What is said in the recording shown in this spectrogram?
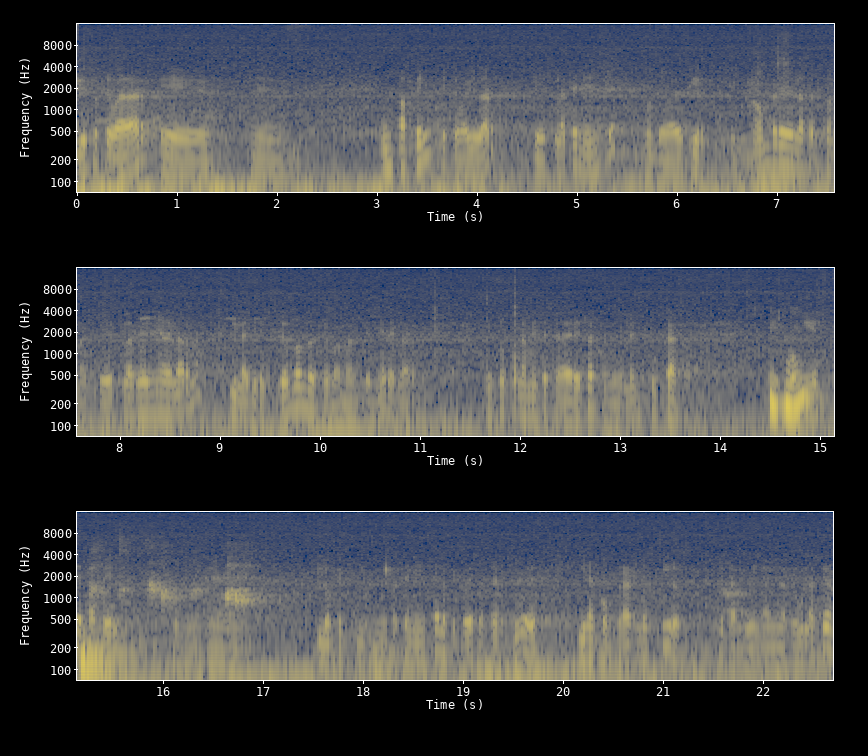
Y eso te va a dar eh, eh, un papel que te va a ayudar, que es la tenencia, donde va a decir el nombre de la persona que es la dueña del arma y la dirección donde se va a mantener el arma. Esto solamente te da derecho a tenerla en tu casa. Y con este papel, lo que en esa tenencia lo que puedes hacer tú es ir a comprar los tiros, que también hay una regulación,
